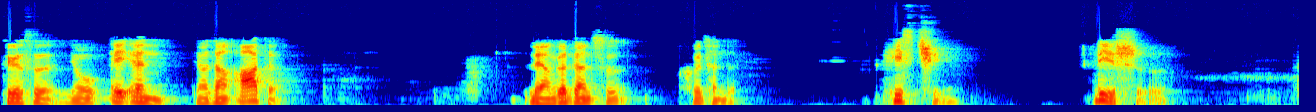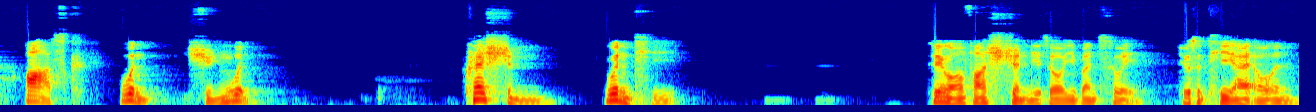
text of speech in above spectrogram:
这个是由 an 加上 other 两个单词合成的。History，历史。Ask，问，询问。Question。问题，所以我们发选的时候，一般词尾就是 t i o n。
